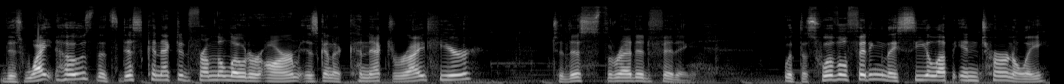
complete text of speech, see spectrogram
This white hose that's disconnected from the loader arm is gonna connect right here to this threaded fitting. With the swivel fitting, they seal up internally,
